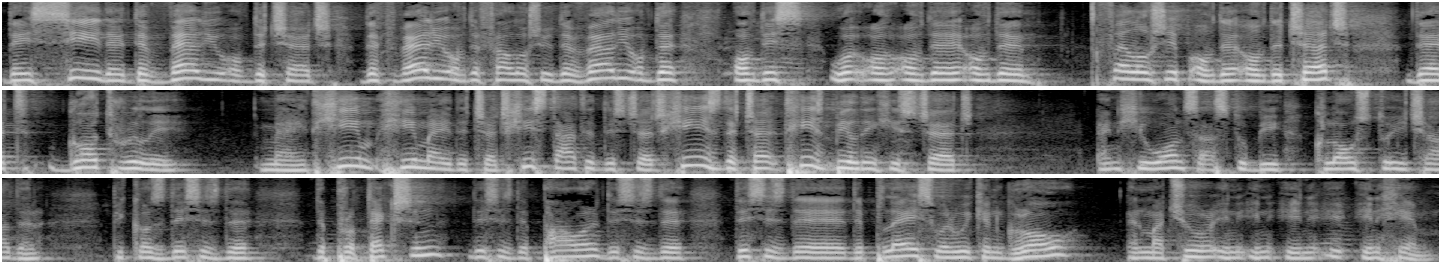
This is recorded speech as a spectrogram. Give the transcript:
They see the, the value of the church, the value of the fellowship, the value of the, of this, of, of the, of the fellowship of the, of the church that God really made. He, he made the church. He started this church. He is the church. He's building his church. And he wants us to be close to each other because this is the, the protection, this is the power, this is the, this is the, the place where we can grow and mature in, in, in, in Him.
